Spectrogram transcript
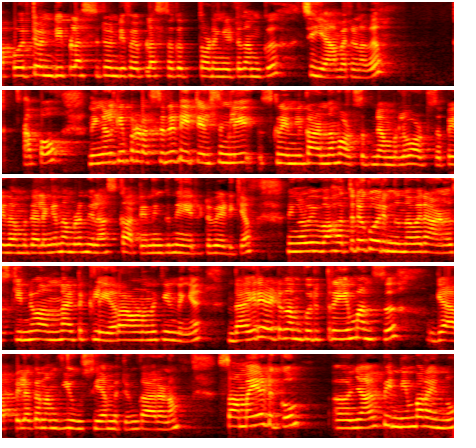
അപ്പോൾ ഒരു twenty plus twenty five plus ഒക്കെ തുടങ്ങിയിട്ട് നമുക്ക് ചെയ്യാൻ പറ്റണത്. അപ്പോൾ നിങ്ങൾക്ക് ഈ പ്രൊഡക്ട്സിന്റെ ഡീറ്റെയിൽസ് നിങ്ങൾ ഈ സ്ക്രീനിൽ കാണുന്ന വാട്സപ്പ് നമ്പറിൽ വാട്സപ്പ് ചെയ്താൽ മതി. അല്ലെങ്കിൽ നമ്മുടെ നിലാസ് കാർട്ടിൽ നിങ്ങൾക്ക് നേരിട്ട് മേടിക്കാം. നിങ്ങൾ വിവാഹത്തിലൊക്കെ ഒരുങ്ങുന്നവരാണ് സ്കിന്ന് നന്നായിട്ട് ക്ലിയർ ആവണമെന്നൊക്കെ ഉണ്ടെങ്കിൽ ധൈര്യമായിട്ട് നമുക്കൊരു ത്രീ മന്ത്സ് ഗ്യാപ്പിലൊക്കെ നമുക്ക് യൂസ് ചെയ്യാൻ പറ്റും. കാരണം സമയമെടുക്കും ഞാൻ പിന്നെയും പറയുന്നു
